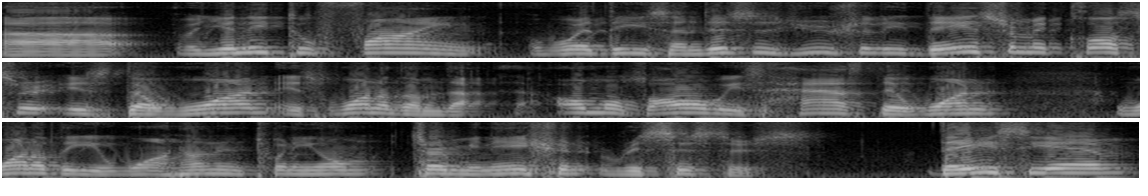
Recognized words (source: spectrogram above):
Uh, but you need to find where these, and this is usually the instrument cluster is the one is one of them that almost always has the one one of the 120 ohm termination resistors. The ACM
